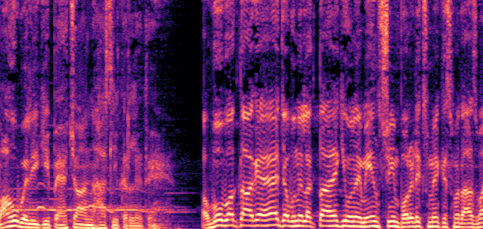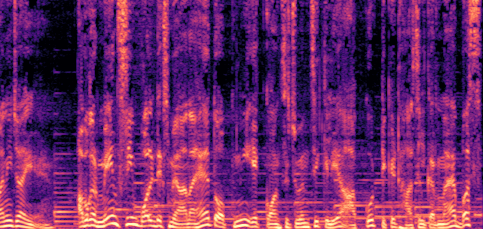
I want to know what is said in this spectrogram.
बाहुबली की पहचान हासिल कर लेते हैं। अब वो वक्त आ गया है जब उन्हें लगता है कि उन्हें मेन स्ट्रीम पॉलिटिक्स में किस्मत आजमानी चाहिए। अब अगर मेन स्ट्रीम पॉलिटिक्स में आना है तो अपनी एक कॉन्स्टिट्यूएंसी के लिए आपको टिकट हासिल करना है। बस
